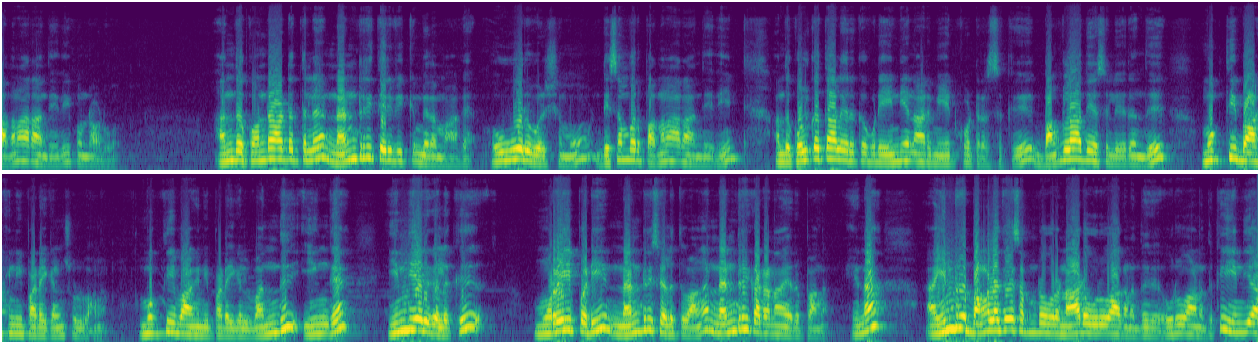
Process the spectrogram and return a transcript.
பதினாறாம் தேதி கொண்டாடுவோம். அந்த கொண்டாட்டத்தில் நன்றி தெரிவிக்கும் விதமாக ஒவ்வொரு வருஷமும் டிசம்பர் பதினாறாம் தேதி அந்த கொல்கத்தாவில் இருக்கக்கூடிய இந்தியன் ஆர்மி ஹெட் குவார்ட்டர்ஸுக்கு பங்களாதேஷில் இருந்து முக்தி பாகினி படைகள்னு சொல்லுவாங்க. முக்தி பாகினி படைகள் வந்து இங்கே இந்தியர்களுக்கு முறைப்படி நன்றி செலுத்துவாங்க நன்றி கடனாக இருப்பாங்க. ஏன்னா இன்று பங்களாதேஷ் அப்படின்ற ஒரு நாடு உருவாகினது உருவானதுக்கு இந்தியா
